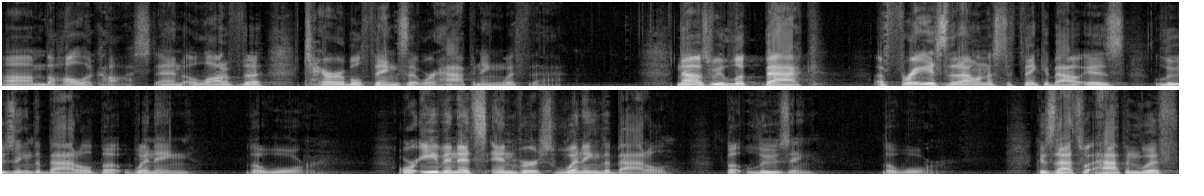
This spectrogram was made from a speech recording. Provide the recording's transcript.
um, the Holocaust and a lot of the terrible things that were happening with that. Now, as we look back, a phrase that I want us to think about is losing the battle but winning the war. Or even its inverse, winning the battle but losing the war. Because that's what happened with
